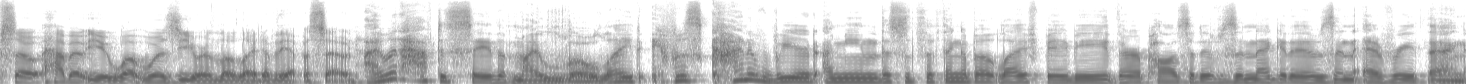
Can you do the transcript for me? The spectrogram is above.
So how about you? What was your low light of the episode? I would have to say that my low light, it was kind of weird. I mean, this is the thing about life, baby. There are positives and negatives and everything.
